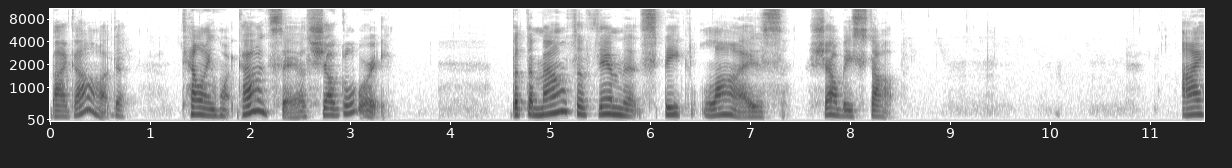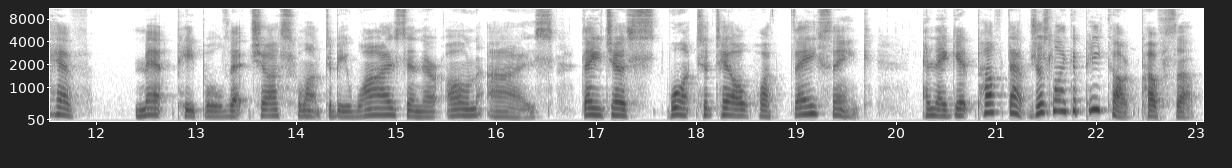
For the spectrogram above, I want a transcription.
by God, telling what God says, shall glory. But the mouth of them that speak lies shall be stopped. I have met people that just want to be wise in their own eyes. They just want to tell what they think, and they get puffed up, just like a peacock puffs up.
